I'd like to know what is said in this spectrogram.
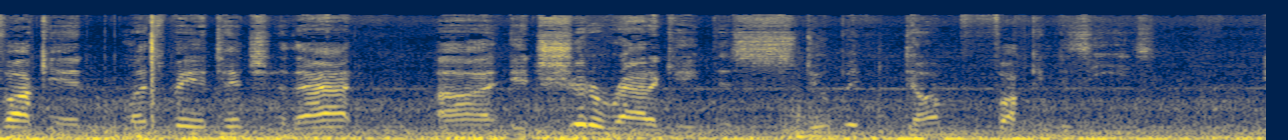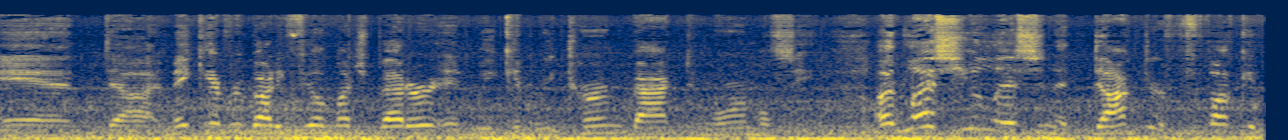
fucking let's pay attention to that. Uh, it should eradicate this stupid, dumb fucking disease and uh, make everybody feel much better, and we can return back to normalcy. Unless you listen to Dr. fucking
